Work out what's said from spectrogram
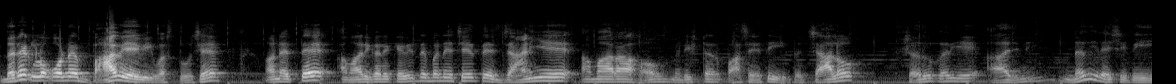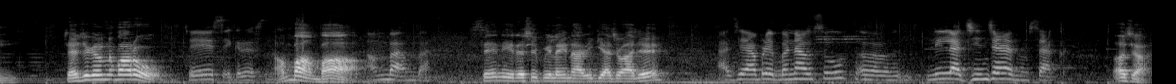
દરેક લોકોને ભાવે એવી વસ્તુ છે અને તે અમારી ઘરે કેવી રીતે બને છે તે જાણીએ અમારા હોમ મિનિસ્ટર પાસેથી. તો ચાલો શરૂ કરીએ આજની નવી રેસીપી. જય શ્રી કૃષ્ણ પારો. જય શ્રી કૃષ્ણ. અંબા અંબા. અંબા અંબા. શેની રેસીપી લઈને આવી ગયા છો આજે? આજે આપણે બનાવશું લીલા જીંજણાનું શાક. અચ્છા.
